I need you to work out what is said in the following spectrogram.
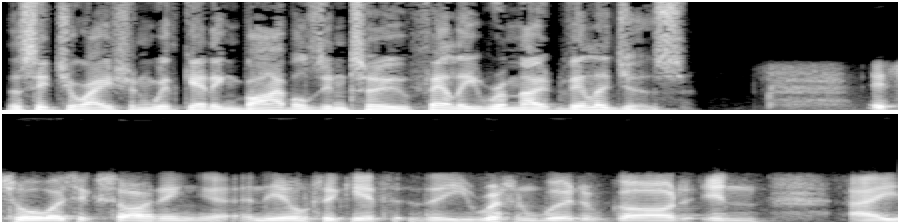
the situation with getting Bibles into fairly remote villages? It's always exciting, uh, Neil, to get the written word of God in a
